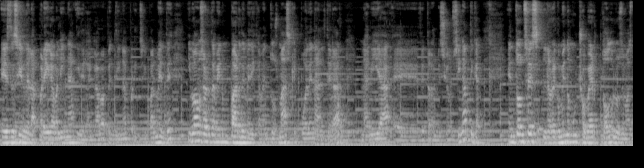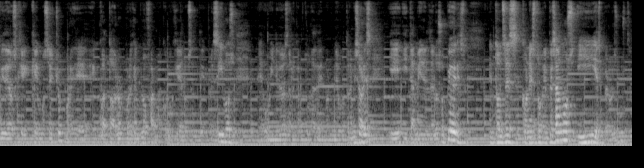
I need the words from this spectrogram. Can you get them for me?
es decir, de la pregabalina y de la gabapentina principalmente, y vamos a ver también un par de medicamentos más que pueden alterar la vía eh, de transmisión sináptica. Entonces les recomiendo mucho ver todos los demás videos que, hemos hecho eh, en cuanto a por ejemplo, farmacología de los antidepresivos eh, o inhibidores de recaptura de neurotransmisores y, y también el de los opioides. Entonces con esto empezamos y espero les guste.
